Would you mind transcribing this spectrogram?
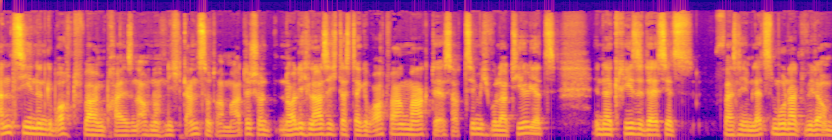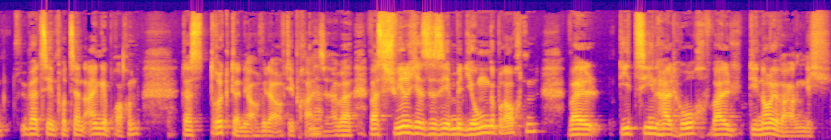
anziehenden Gebrauchtwagenpreisen auch noch nicht ganz so dramatisch. Und neulich las ich, dass der Gebrauchtwagenmarkt, der ist auch ziemlich volatil jetzt in der Krise. Der ist jetzt, weiß nicht, im letzten Monat wieder um über zehn Prozent eingebrochen. Das drückt dann ja auch wieder auf die Preise. Ja. Aber was schwierig ist, ist eben mit jungen Gebrauchten, weil die ziehen halt hoch, weil die Neuwagen nicht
